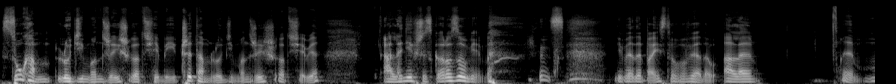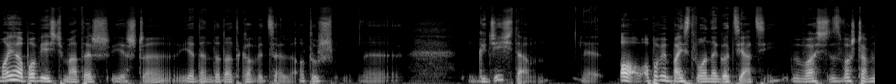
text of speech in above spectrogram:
Słucham ludzi mądrzejszych od siebie i czytam ludzi mądrzejszych od siebie, ale nie wszystko rozumiem, więc nie będę Państwu opowiadał, ale Moja opowieść ma też jeszcze jeden dodatkowy cel. Otóż e, gdzieś tam. E, o, opowiem Państwu o negocjacji. zwłaszcza w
